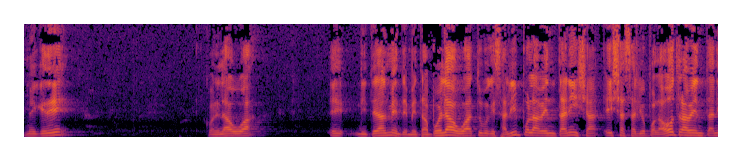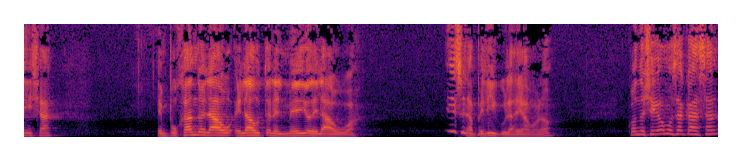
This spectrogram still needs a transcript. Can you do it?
me quedé con el agua, eh, literalmente me tapó el agua, tuve que salir por la ventanilla, ella salió por la otra ventanilla, empujando el, el auto en el medio del agua. Es una película, digamos, ¿no? Cuando llegamos a casa,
